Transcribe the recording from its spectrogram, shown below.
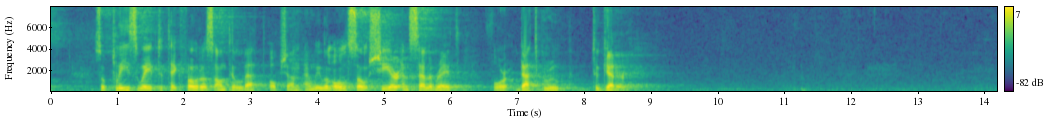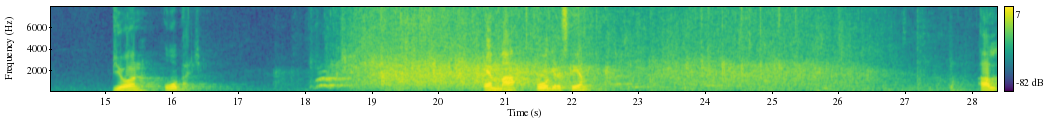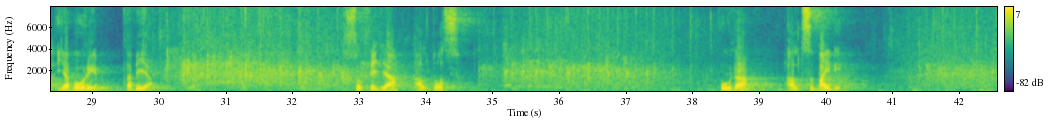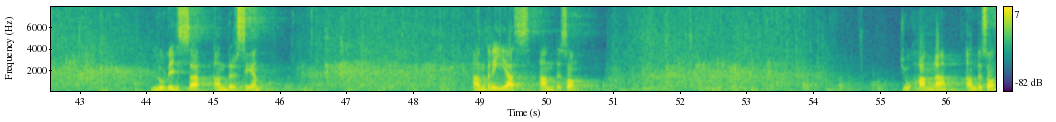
So please wait to take photos until that option, and we will also share and celebrate for that group together. Björn Åberg. Emma Ågersten. Al-Jabouri Dabia. Sofia Altos. Huda Al-Zubaidi. Lovisa Andersen. Andreas Andersson. Johanna Andersson.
